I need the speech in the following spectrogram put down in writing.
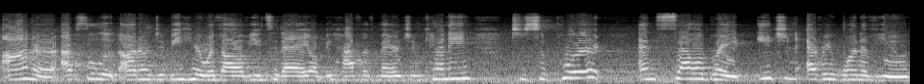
honor, absolute honor, to be here with all of you today on behalf of Mayor Jim Kenney to support and celebrate each and every one of you,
